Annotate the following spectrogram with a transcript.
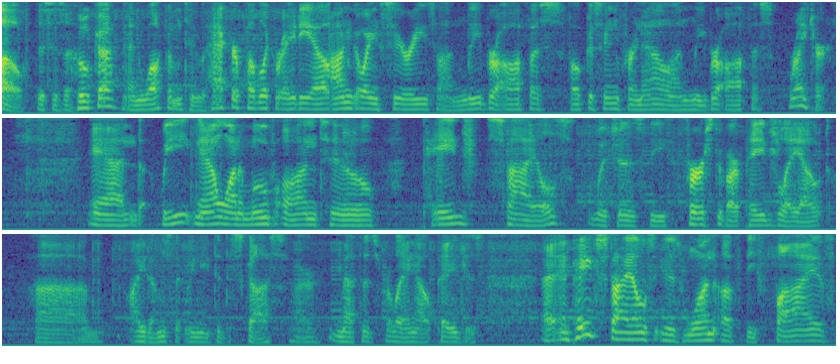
Hello, this is Ahuka, and welcome to Hacker Public Radio, ongoing series on LibreOffice, focusing for now on LibreOffice Writer. And we now want to move on to page styles, which is the first of our page layout um, items that we need to discuss, our methods for laying out pages. Uh, and page styles is one of the five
